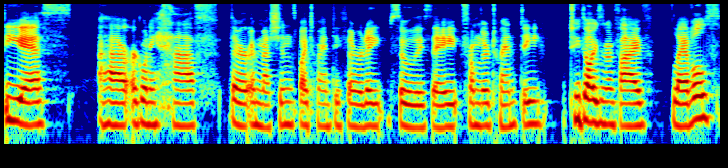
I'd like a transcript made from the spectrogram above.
the US uh, are going to halve their emissions by 2030 so they say from their 20 2005 levels.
